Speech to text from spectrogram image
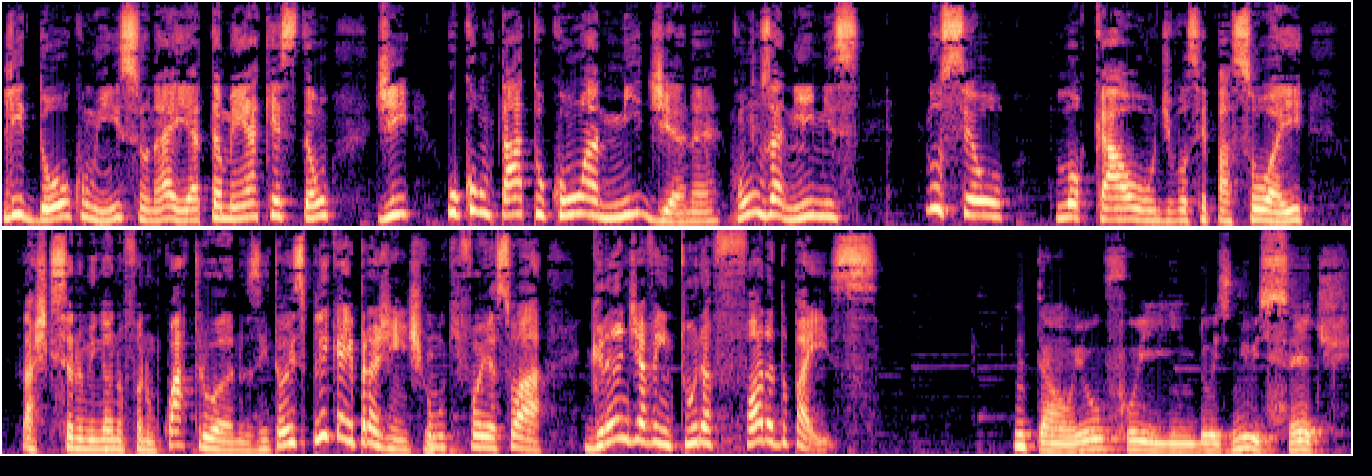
lidou com isso, né? E é também a questão de o contato com a mídia, né? Com os animes no seu local onde você passou aí acho que se eu não me engano foram quatro anos. Então explica aí pra gente como que foi a sua grande aventura fora do país. Então, eu fui em 2007,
